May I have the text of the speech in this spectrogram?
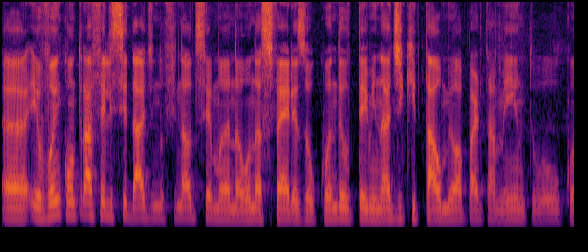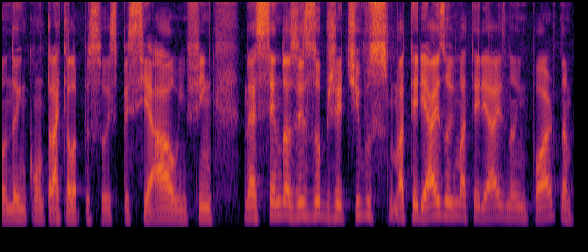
uh, eu vou encontrar a felicidade no final de semana, ou nas férias, ou quando eu terminar de quitar o meu apartamento, ou quando eu encontrar aquela pessoa especial, enfim, né, sendo às vezes objetivos materiais ou imateriais, não importa,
